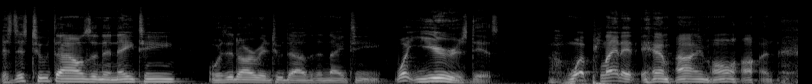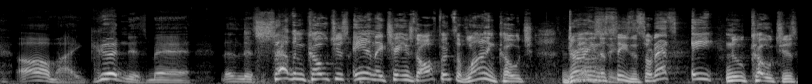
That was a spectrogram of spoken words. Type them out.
Is this 2018 or is it already 2019? What year is this? What planet am I on? Oh my goodness, man. Let's listen. Seven coaches, and they changed the offensive line coach during the season. So that's eight new coaches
